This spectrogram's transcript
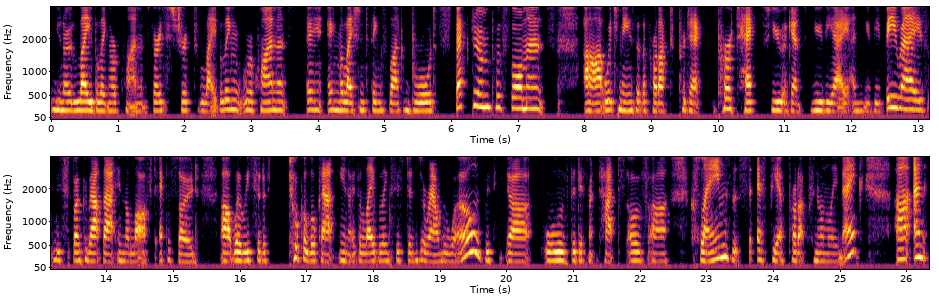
you know, labeling requirements, very strict labeling requirements in, in relation to things like broad spectrum performance, uh, which means that the product protect, protects you against UVA and UVB rays. We spoke about that in the last episode uh, where we sort of took a look at you know the labeling systems around the world with uh, all of the different types of uh, claims that SPF products normally make. Uh, and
